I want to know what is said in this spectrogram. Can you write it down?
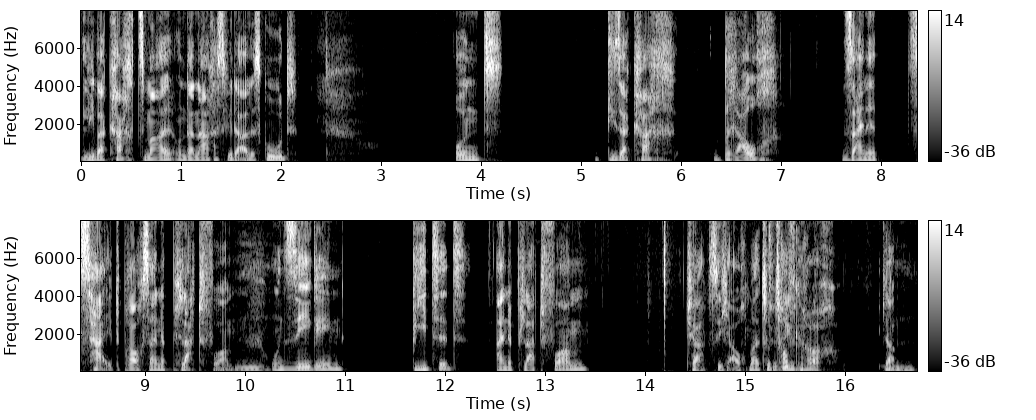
lieber kracht's mal und danach ist wieder alles gut. Und dieser Krach braucht seine Zeit, braucht seine Plattform. Mhm. Und Segeln bietet eine Plattform, tja, sich auch mal zu Für zoffen. Den Krach. Ja. Mhm.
